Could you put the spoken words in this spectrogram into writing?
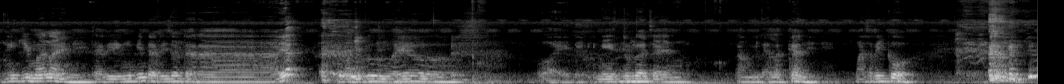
ini gimana ini dari mungkin dari saudara ya dulu ayo wah ini ini dulu aja yang tampil elegan ini Mas Riko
